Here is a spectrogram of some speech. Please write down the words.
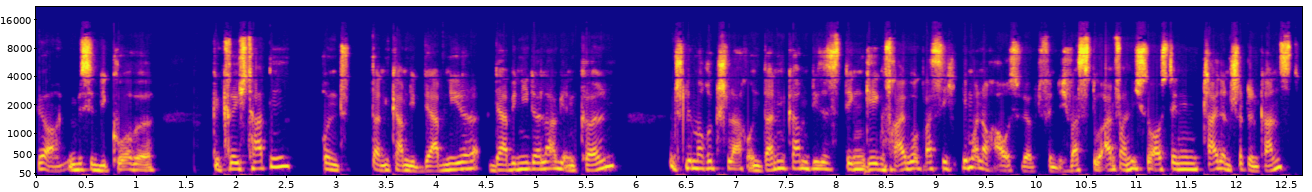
ja, ein bisschen die Kurve gekriegt hatten. Und dann kam die Derby-Niederlage in Köln ein schlimmer Rückschlag. Und dann kam dieses Ding gegen Freiburg, was sich immer noch auswirkt, finde ich, was du einfach nicht so aus den Kleidern schütteln kannst.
